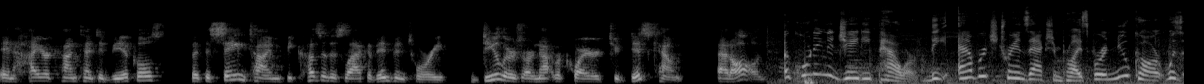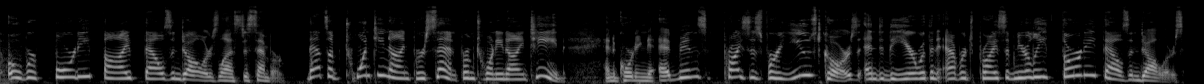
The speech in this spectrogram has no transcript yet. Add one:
and higher contented vehicles. But at the same time, because of this lack of inventory, dealers are not required to discount at all. According to JD Power, the average transaction price for a new car was over $45,000 last December. That's up 29% from 2019. And according to Edmunds, prices for used cars ended the year with an average price of nearly $30,000.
